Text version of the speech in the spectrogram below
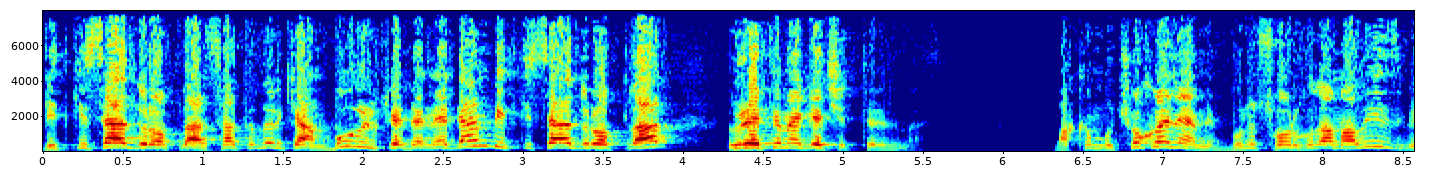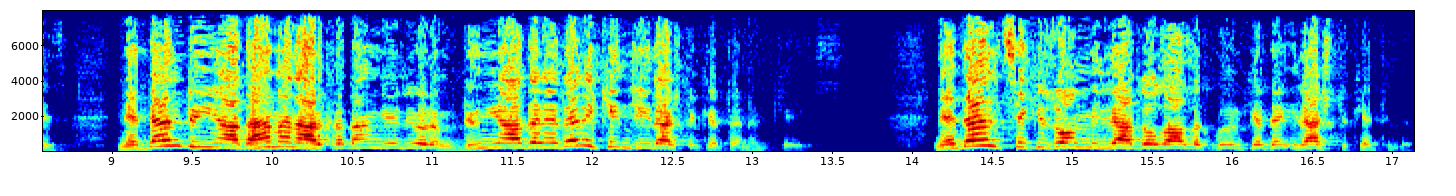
bitkisel droplar satılırken bu ülkede neden bitkisel droplar üretime geçittirilmez? Bakın bu çok önemli. Bunu sorgulamalıyız biz. Neden dünyada hemen arkadan geliyorum. Dünyada neden ikinci ilaç tüketen ülkeyiz? Neden 8-10 milyar dolarlık bu ülkede ilaç tüketilir?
